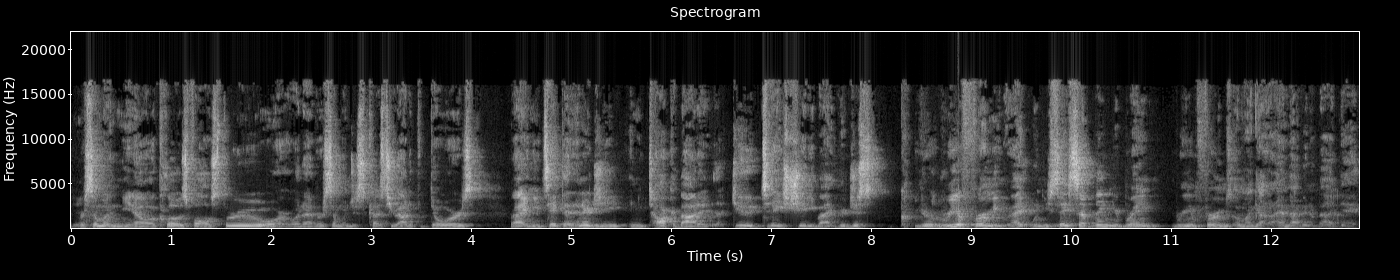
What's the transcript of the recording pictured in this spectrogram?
Yeah. or someone you know a clothes falls through, or whatever, someone just cuts you out at the doors, right? And you take that energy and you talk about it, like, dude, today's shitty, right? You're just you're reaffirming, right? When you say something, your brain reaffirms, oh my god, I am having a bad day,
